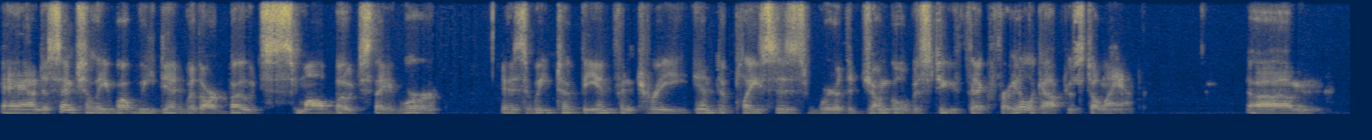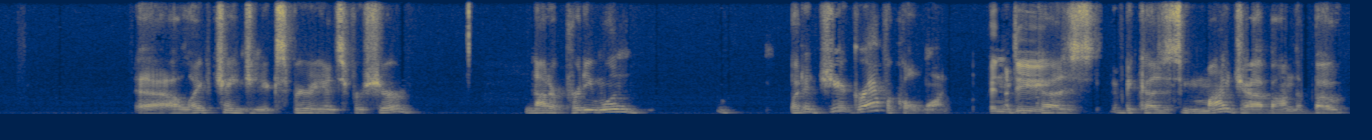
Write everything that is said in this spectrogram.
And essentially what we did with our boats, small boats they were, is we took the infantry into places where the jungle was too thick for helicopters to land. Um, uh, a life changing experience for sure. Not a pretty one, but a geographical one. Indeed. Because, because my job on the boat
